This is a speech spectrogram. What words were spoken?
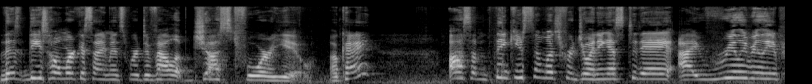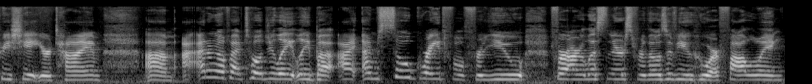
this, these homework assignments were developed just for you, okay? Awesome. Thank you so much for joining us today. I really, really appreciate your time. Um, I, I, don't know if I've told you lately, but I, am so grateful for you, for our listeners, for those of you who are following.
